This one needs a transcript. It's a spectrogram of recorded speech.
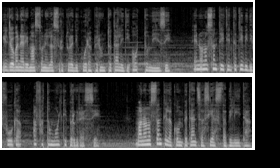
Il giovane è rimasto nella struttura di cura per un totale di otto mesi e nonostante i tentativi di fuga ha fatto molti progressi. Ma nonostante la competenza sia stabilita,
